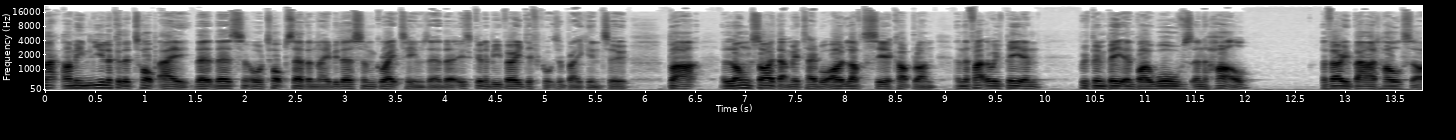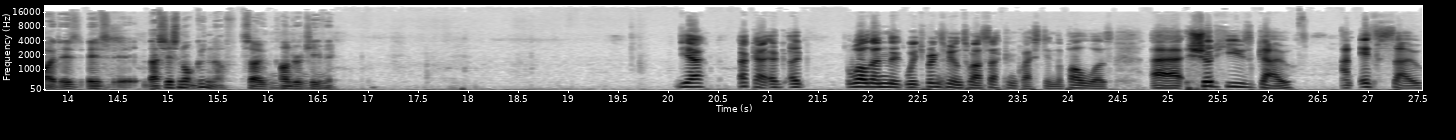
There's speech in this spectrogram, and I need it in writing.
I mean, you look at the top eight, there, there's some, or top seven maybe. There's some great teams there that is going to be very difficult to break into. But alongside that mid-table, I would love to see a cup run. And the fact that we've beaten, we've been beaten by Wolves and Hull, a very bad Hull side, is is that's just not good enough. So underachieving. Yeah. Okay. Uh, uh, well, then, the, which brings me on to our second question. The poll was: uh, Should Hughes go, and if so,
